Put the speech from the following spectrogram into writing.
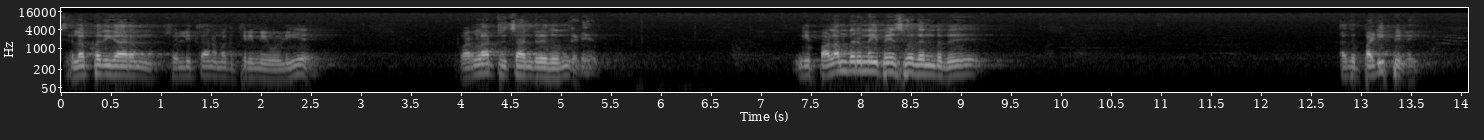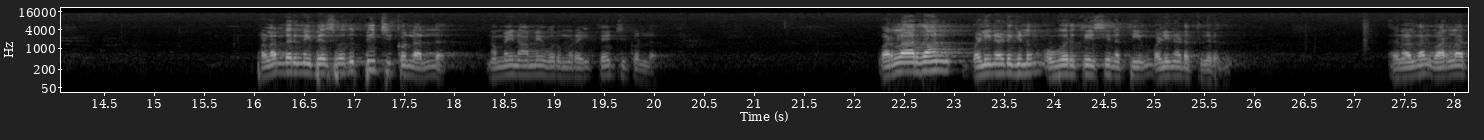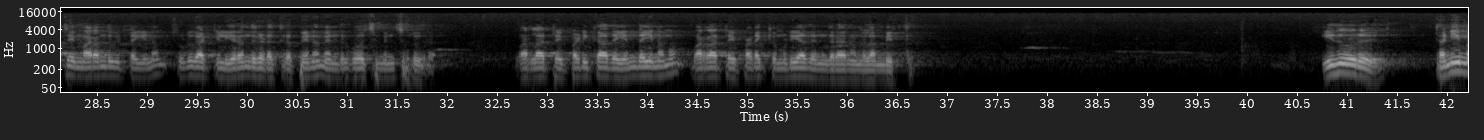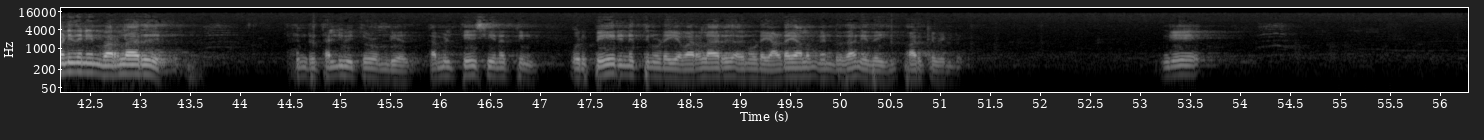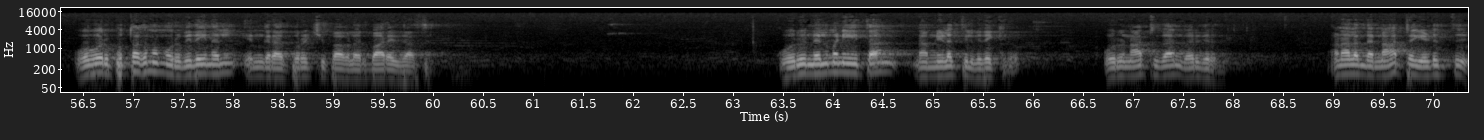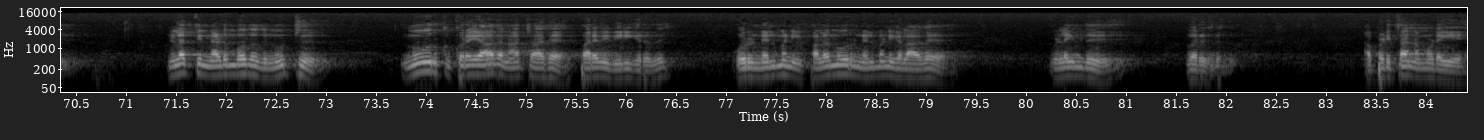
சிலப்பதிகாரம் சொல்லித்தான் நமக்கு திரும்பி ஒழிய வரலாற்று சான்று எதுவும் கிடையாது. இங்கே பழம்பெருமை பேசுவது என்பது அது படிப்பினை. பழம்பெருமை பேசுவது பீற்றிக்கொள்ள அல்ல. நம்மை நாமே ஒரு முறை தேற்றிக்கொள்ள. வரலாறுதான் வழிநடுகிலும் ஒவ்வொரு தேசியனத்தையும் வழிநடத்துகிறது. அதனால்தான் வரலாற்றை மறந்துவிட்ட இனம் சுடுகாட்டில் இறந்து கிடக்கிற பிணம் என்று கோசிமின் சொல்கிறார் வரலாற்றை படிக்காத எந்த இனமும் வரலாற்றை படைக்க முடியாது என்கிறார் அண்ணல் அம்பேத்கர். இது ஒரு தனி மனிதனின் வரலாறு என்று தள்ளி வைத்துவிட முடியாது. தமிழ் தேசிய இனத்தின் ஒரு பேரினத்தினுடைய வரலாறு அதனுடைய அடையாளம் என்றுதான் இதை பார்க்க வேண்டும். இங்கே ஒவ்வொரு புத்தகமும் ஒரு விதைநல் என்கிறார் புரட்சி பாவலர் பாரதிதாசன். ஒரு நெல்மணியைத்தான் நாம் நிலத்தில் விதைக்கிறோம். ஒரு நாற்று தான் வருகிறது. ஆனால் அந்த நாற்றை எடுத்து நிலத்தில் நடும்போது அது நூற்று நூறுக்கு குறையாத நாற்றாக பரவி விரிகிறது. ஒரு நெல்மணி பல நூறு நெல்மணிகளாக விளைந்து வருகிறது. அப்படித்தான் நம்முடைய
